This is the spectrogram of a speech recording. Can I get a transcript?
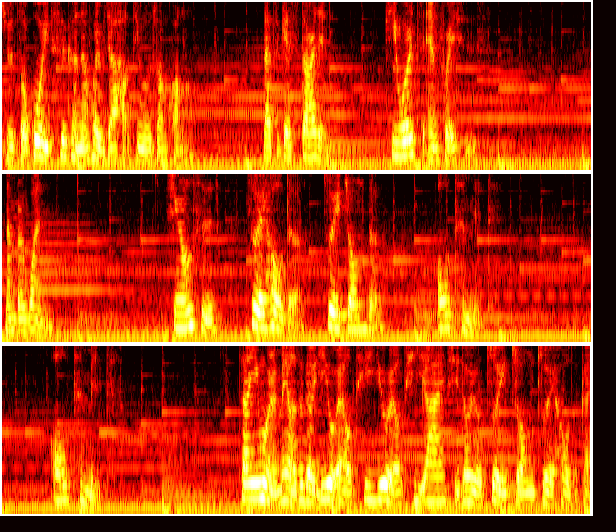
就走过一次，可能会比较好进入状况哦。Let's get started. Keywords and phrases. Number one，形容词，最后的、最终的，ultimate，ultimate。在英文里面有这个 ult、ulti，其实都有最终、最后的概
